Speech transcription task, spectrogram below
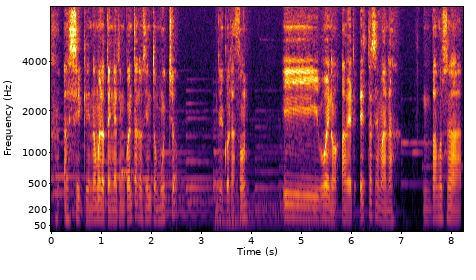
así que no me lo tengáis en cuenta, lo siento mucho, de corazón. Y bueno, a ver, esta semana vamos a,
